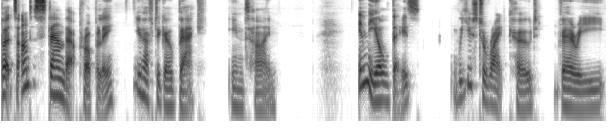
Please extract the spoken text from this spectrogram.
But to understand that properly, you have to go back in time. In the old days, we used to write code very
